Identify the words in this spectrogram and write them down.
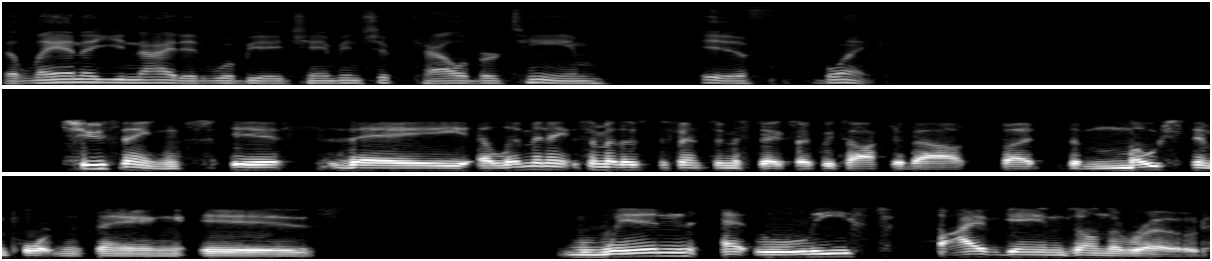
Atlanta United will be a championship caliber team if blank. Two things. If they eliminate some of those defensive mistakes like we talked about but the most important thing is win at least five games on the road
